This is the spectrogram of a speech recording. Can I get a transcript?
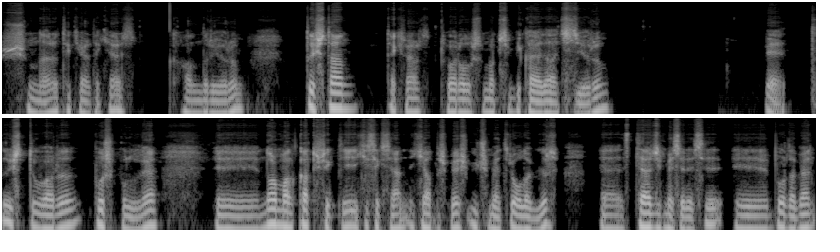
Şunları teker teker kaldırıyorum. Dıştan tekrar duvar oluşturmak için bir kare daha çiziyorum. Ve dış duvarı push pull ile e, normal kat yüksekliği 2.80, 2.65, 3 metre olabilir. E, tercih meselesi. E, burada ben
